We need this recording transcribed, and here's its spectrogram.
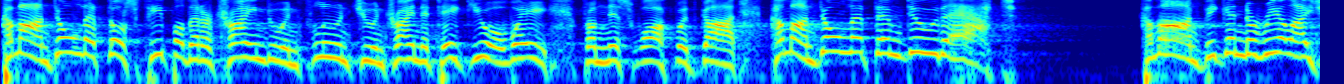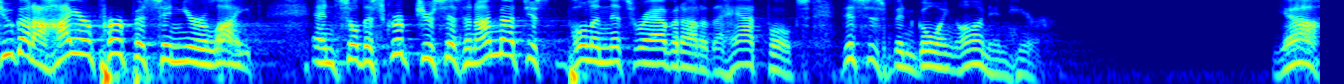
Come on, don't let those people that are trying to influence you and trying to take you away from this walk with God, come on, don't let them do that. Come on, begin to realize you've got a higher purpose in your life. And so the scripture says, and I'm not just pulling this rabbit out of the hat, folks, this has been going on in here. Yeah.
